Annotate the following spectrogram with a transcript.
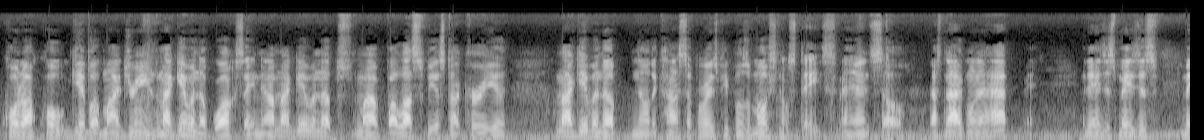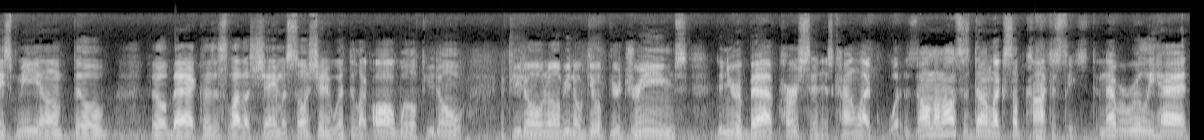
quote unquote, give up my dreams. I'm not giving up Sei now. I'm not giving up my philosophy of Sakuria. I'm not giving up, you know, the concept of raising people's emotional states, man. So that's not going to happen. And then it just makes just makes me um feel feel bad because there's a lot of shame associated with it. Like, oh, well, if you don't if you don't um, you know give up your dreams then you're a bad person. It's kind of like what no no no this is done like subconsciously. I never really had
